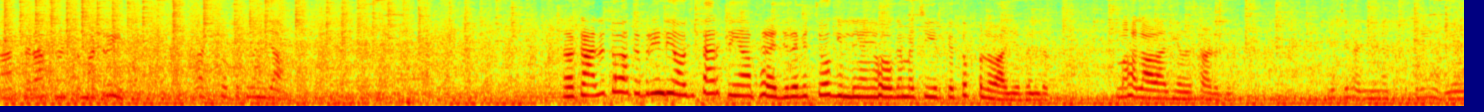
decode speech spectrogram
ਆ ਖੜਾ ਆਪਣਾ ਟਮਾਟਰੀ 855 ਕੱਲ ਧੋ ਕੇ ਭਿੰਡੀਆਂ ਉਹ 'ਚ ਧਰਤੀਆਂ ਫਰਿੱਜ ਦੇ ਵਿੱਚ, ਉਹ ਗਿੱਲੀਆਂ ਹੀ ਹੋ ਗਏ ਮੈਂ ਚੀਰ ਕੇ ਧੁੱਪ ਲਵਾਈਏ ਬਿੰਦ ਮਹਲਾਲਾ ਜੀਆਂ ਨੇ ਸੜ ਗਈ ਵਿੱਚ ਹਰੀ ਮਿਰਚ ਭਿੰਡੀਆਂ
